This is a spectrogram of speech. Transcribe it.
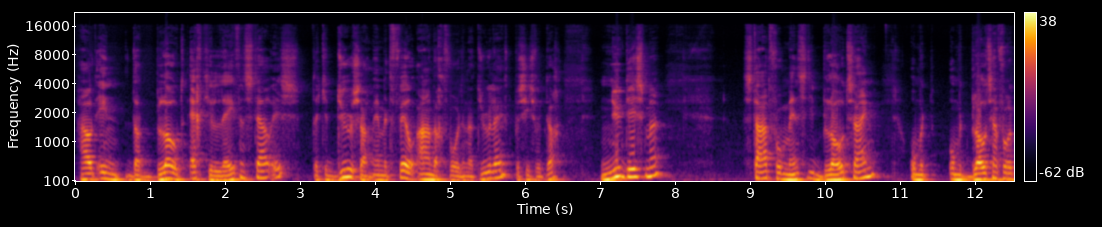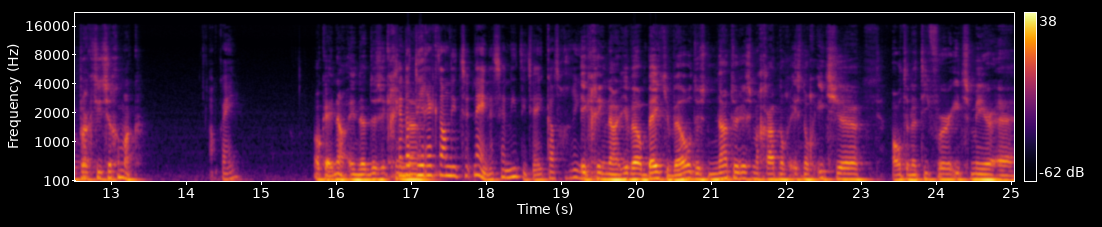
houdt in dat bloot echt je levensstijl is. Dat je duurzaam en met veel aandacht voor de natuur leeft. Precies wat ik dacht. Nudisme staat voor mensen die bloot zijn om het, om het bloot zijn voor het praktische gemak. Oké. Oké, nou, in de, dus ik ging Zijn dat naar... direct dan die... tw- Nee, dat zijn niet die twee categorieën. Ik ging naar, wel een beetje wel, dus naturisme gaat nog, is nog ietsje alternatiever, iets meer eh,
